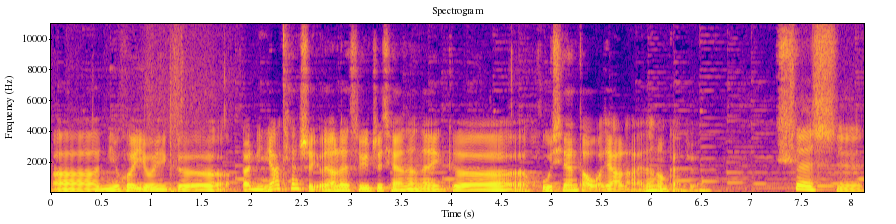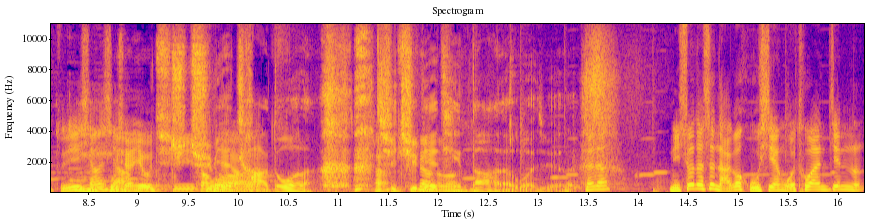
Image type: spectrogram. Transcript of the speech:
呃，你会有一个呃，《邻家天使》有点类似于之前的那个狐仙到我家来那种感觉，确实，仔细想想狐，仙又七区别差多了，啊 区区别挺大的，我觉得。等等，你说的是哪个狐仙？我突然间能，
